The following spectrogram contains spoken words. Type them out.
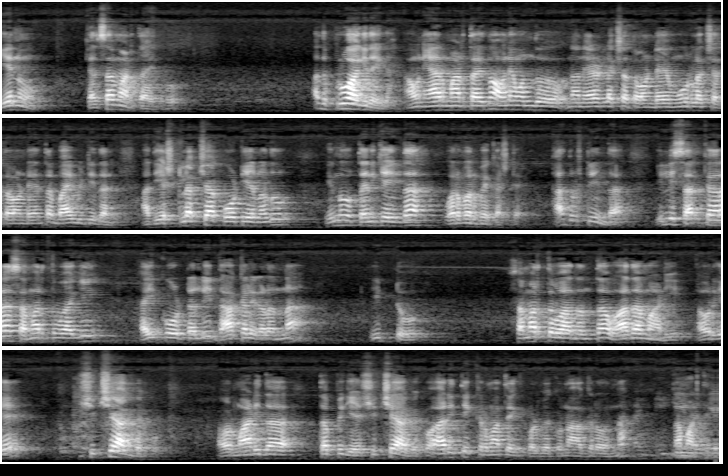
ಏನು ಕೆಲಸ ಮಾಡ್ತಾಯಿದ್ರು ಅದು ಪ್ರೂವ್ ಆಗಿದೆ ಈಗ. ಅವನು ಯಾರು ಮಾಡ್ತಾ ಇದ್ನೋ ಅವನೇ ಒಂದು ನಾನು ಎರಡು ಲಕ್ಷ ತಗೊಂಡೆ ಮೂರು ಲಕ್ಷ ತಗೊಂಡೆ ಅಂತ ಬಾಯಿ ಬಿಟ್ಟಿದ್ದಾನೆ ಅದು ಎಷ್ಟು ಲಕ್ಷ ಕೋಟಿ ಅನ್ನೋದು ಇನ್ನೂ ತನಿಖೆಯಿಂದ ಹೊರಬರಬೇಕಷ್ಟೆ. ಆ ದೃಷ್ಟಿಯಿಂದ ಇಲ್ಲಿ ಸರ್ಕಾರ ಸಮರ್ಥವಾಗಿ ಹೈಕೋರ್ಟಲ್ಲಿ ದಾಖಲೆಗಳನ್ನು ಇಟ್ಟು ಸಮರ್ಥವಾದಂಥ ವಾದ ಮಾಡಿ ಅವ್ರಿಗೆ ಶಿಕ್ಷೆ ಆಗಬೇಕು. ಅವ್ರು ಮಾಡಿದ ತಪ್ಪಿಗೆ ಶಿಕ್ಷೆ ಆಗಬೇಕು. ಆ ರೀತಿ ಕ್ರಮ ತೆಗೆದುಕೊಳ್ಬೇಕು ಅನ್ನೋ ಆಗ್ರಹವನ್ನು ನಾವು ಮಾಡ್ತೀವಿ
